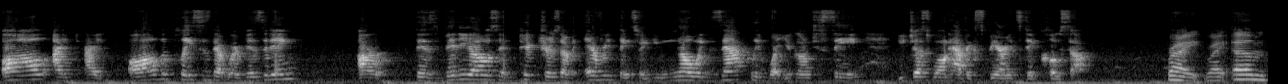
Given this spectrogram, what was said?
All I, I all the places that we're visiting are there's videos and pictures of everything, so you know exactly what you're going to see. You just won't have experienced it close up. Right, right. Um,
